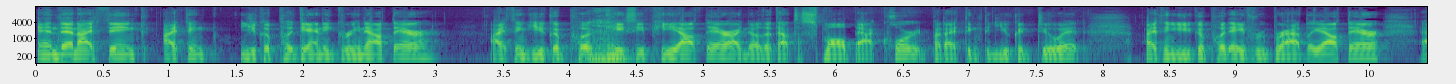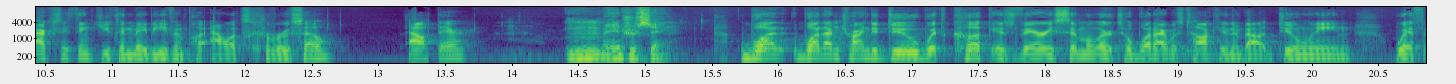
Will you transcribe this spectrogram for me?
and then I think I think you could put Danny Green out there. I think you could put Mm-hmm. KCP out there. I know that that's a small backcourt, but I think that you could do it. I think you could put Avery Bradley out there. I actually think you can maybe even put Alex Caruso out there. Hmm, interesting. what what I'm trying to do with Cook is very similar to what I was talking about doing with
